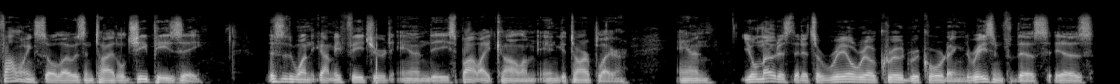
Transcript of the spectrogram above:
Following solo is entitled GPZ. This is the one that got me featured in the spotlight column in Guitar Player. And you'll notice that it's a real, real crude recording. The reason for this is,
